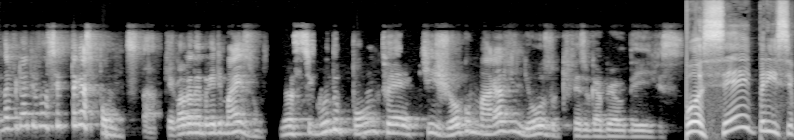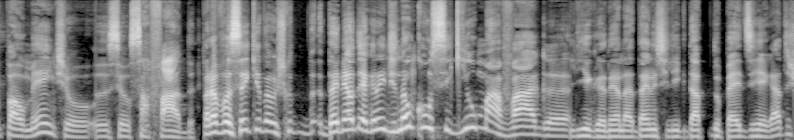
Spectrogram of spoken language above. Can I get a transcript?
na verdade, vão ser três pontos, tá? Porque agora eu lembrei de mais um. Meu segundo ponto é que jogo maravilhoso que fez o Gabriel Davis. Você, principalmente, o, o seu safado. Para você que não escuta, Daniel Degrande não conseguiu uma vaga liga, né, na Dynasty League da, do Peds e Regatas,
